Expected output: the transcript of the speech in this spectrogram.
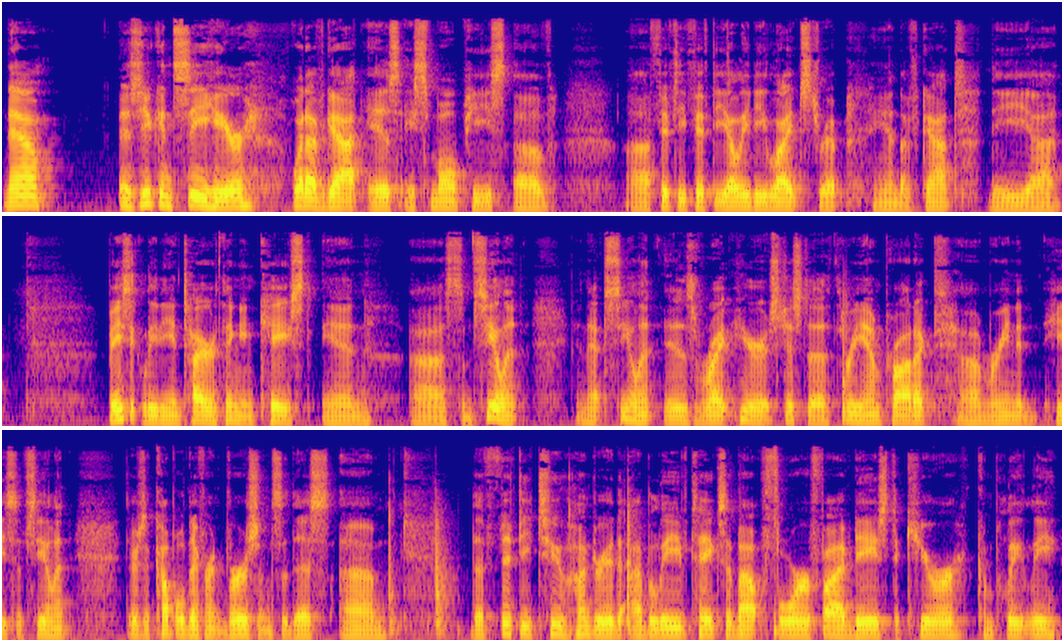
Now, as you can see here, what I've got is a small piece of 50-50 uh, LED light strip, and I've got the uh, basically the entire thing encased in uh, some sealant, and that sealant is right here. It's just a 3M product, uh, marine adhesive sealant. There's a couple different versions of this. Um, the 5200, I believe, takes about four or five days to cure completely.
